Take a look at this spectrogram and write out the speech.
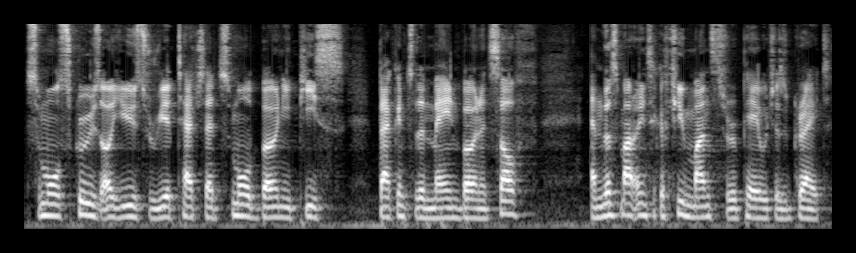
small screws are used to reattach that small bony piece back into the main bone itself, and this might only take a few months to repair, which is great.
